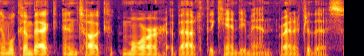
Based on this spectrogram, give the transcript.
and we'll come back and talk more about the Candyman right after this.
